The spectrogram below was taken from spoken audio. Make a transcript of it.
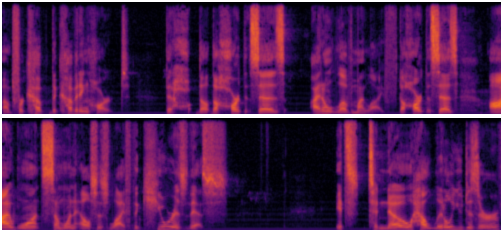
um, for co- the coveting heart, that the, the heart that says, I don't love my life, the heart that says, I want someone else's life, the cure is this it's to know how little you deserve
